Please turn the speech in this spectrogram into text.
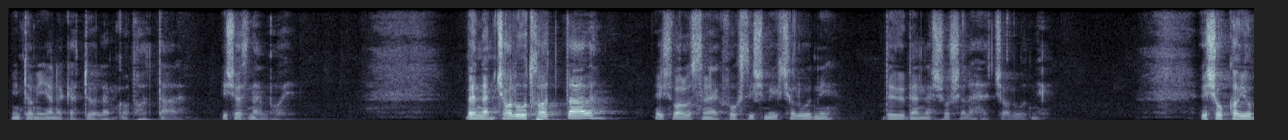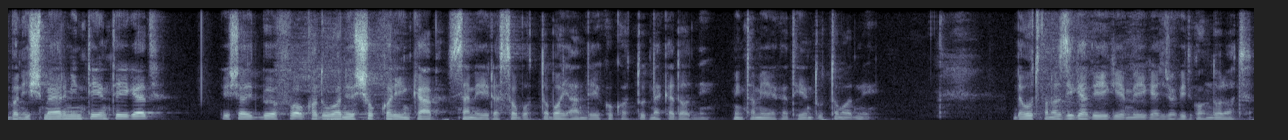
mint amilyeneket tőlem kaphattál. És ez nem baj. Bennem csalódhattál, és valószínűleg fogsz is még csalódni, de ő benne sose lehet csalódni. és sokkal jobban ismer, mint én téged, és egyből fakadóan ő sokkal inkább személyre szabottabb ajándékokat tud neked adni, mint amilyeket én tudtam adni. De ott van az ige végén még egy rövid gondolat.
